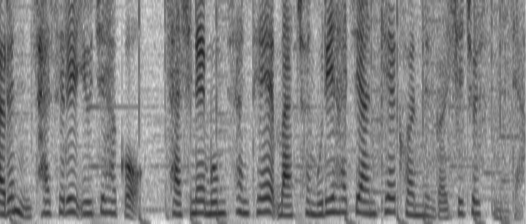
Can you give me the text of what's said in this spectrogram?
바른 자세를 유지하고 자신의 몸 상태에 맞춰 무리하지 않게 걷는 것이 좋습니다.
